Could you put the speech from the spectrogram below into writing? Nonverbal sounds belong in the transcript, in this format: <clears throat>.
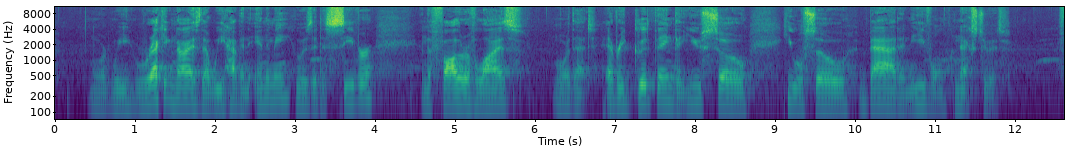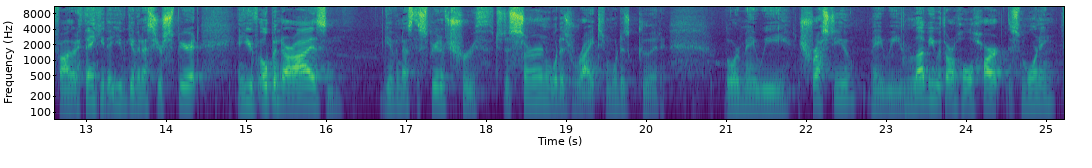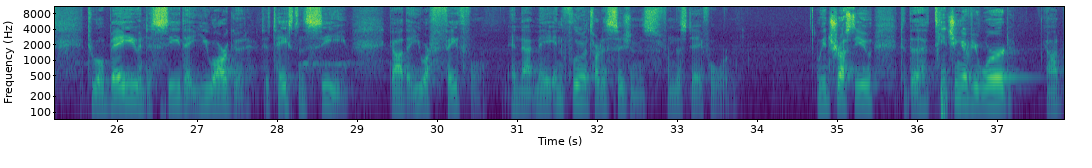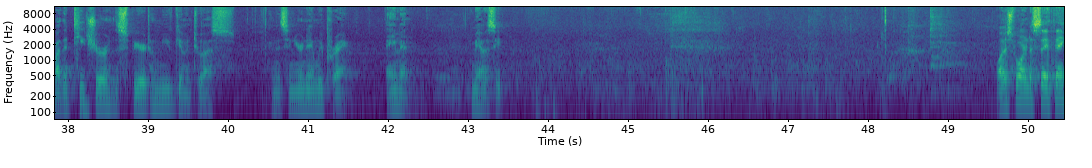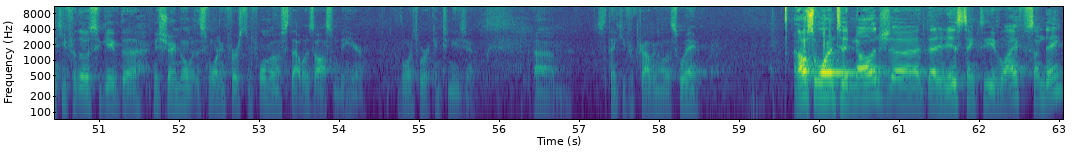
Lord, we recognize that we have an enemy who is a deceiver and the father of lies. Lord, that every good thing that you sow, he will sow bad and evil next to it. Father, I thank you that you've given us your spirit and you've opened our eyes and given us the spirit of truth to discern what is right and what is good. Lord, may we trust you. May we love you with our whole heart this morning to obey you and to see that you are good, to taste and see, God, that you are faithful, and that may influence our decisions from this day forward. We entrust you to the teaching of your word, God, by the teacher and the Spirit whom you've given to us. And it's in your name we pray. Amen. You may have a seat. Well, I just wanted to say thank you for those who gave the missionary moment this morning, first and foremost. That was awesome to hear the Lord's work in Tunisia. Um, so thank you for traveling all this way. I also wanted to acknowledge uh, that it is Sanctity of Life Sunday.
